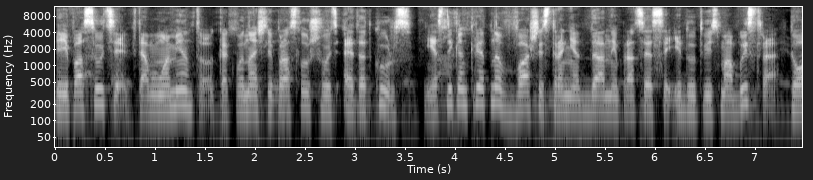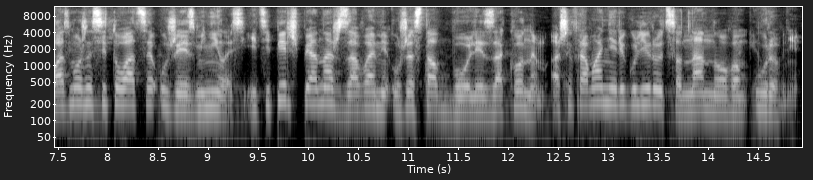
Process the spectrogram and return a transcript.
И по сути, к тому моменту, как вы начали прослушивать этот курс, если конкретно в вашей стране данные процессы идут весьма быстро, то, возможно, ситуация уже изменилась, и теперь шпионаж за вами уже стал более законным, а шифрование регулируется на новом уровне.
